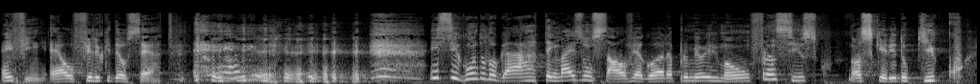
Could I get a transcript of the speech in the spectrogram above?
Enfim, é o filho que deu certo. em segundo lugar, tem mais um salve agora para o meu irmão Francisco, nosso querido Kiko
